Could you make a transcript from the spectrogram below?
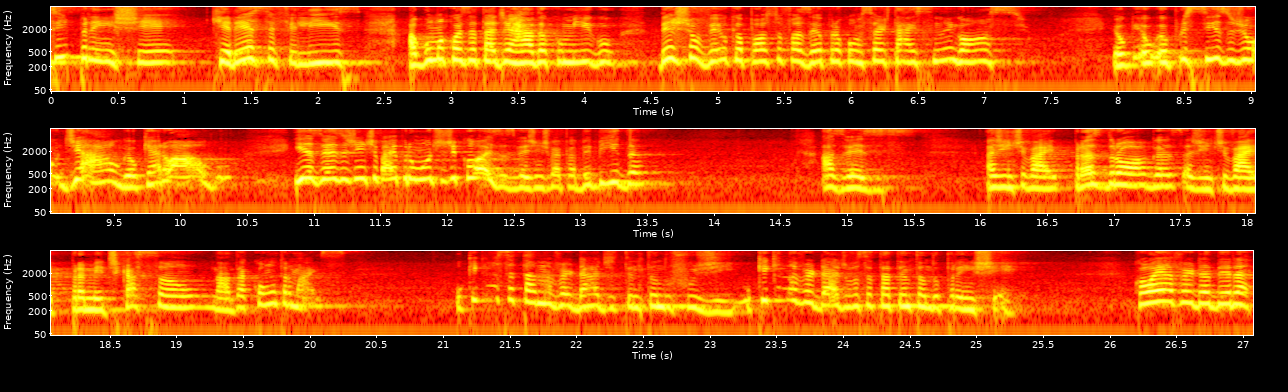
se preencher, querer ser feliz. Alguma coisa está de errada comigo. Deixa eu ver o que eu posso fazer para consertar esse negócio. Eu, eu, eu preciso de, de, algo, eu quero algo. E às vezes a gente vai para um monte de coisas. Às vezes a gente vai para a bebida. Às vezes a gente vai para as drogas. A gente vai para a medicação. Nada contra mais. O que, que você está, na verdade, tentando fugir? O que, que na verdade, você está tentando preencher? Qual é a verdadeira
